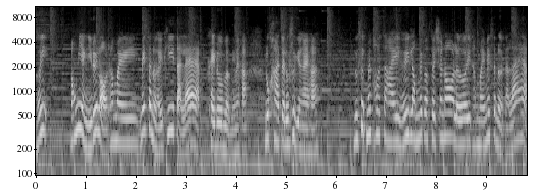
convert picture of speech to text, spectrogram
เฮ้ย น้องมีอย่างนี้ด้วยเหรอทำไมไม่เสนอให้พี่แต่แรกใครโดนแบบนี้ไหมคะลูกค้าจะรู้สึกยังไงคะรู้สึกไม่พอใจเฮ้ยเราไม่ professional เลยทำไมไม่เสนอแต่แรก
